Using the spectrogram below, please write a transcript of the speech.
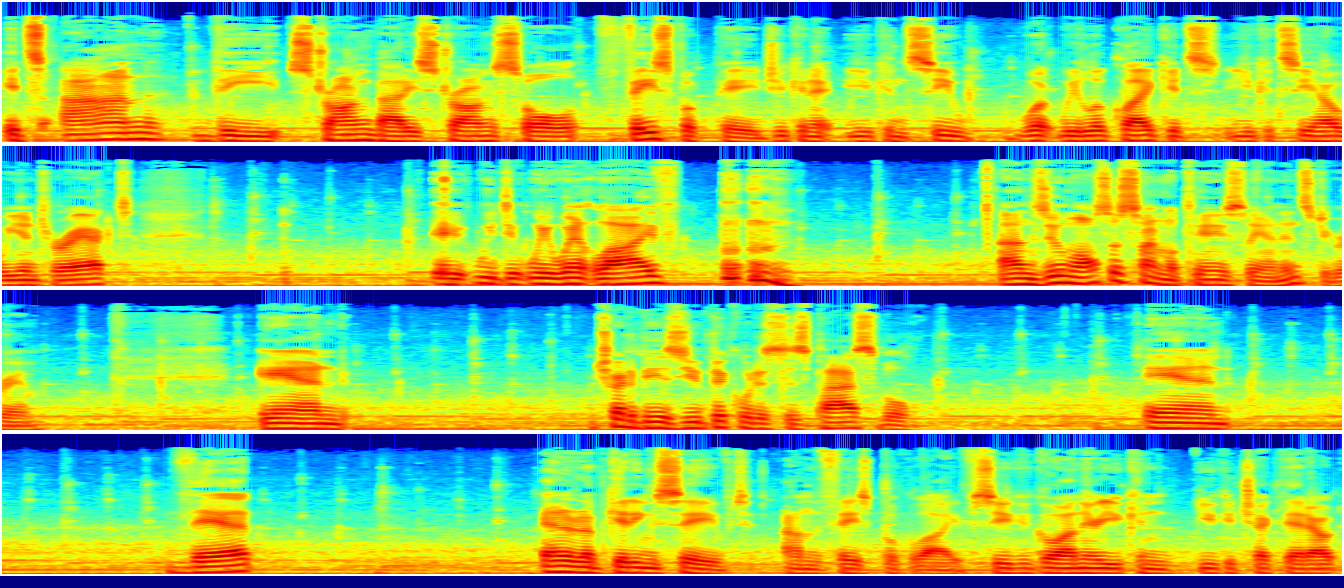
it's on the Strong Body Strong Soul Facebook page. You can you can see what we look like. It's you can see how we interact. It, we did, we went live on Zoom, also simultaneously on Instagram, and try to be as ubiquitous as possible and that ended up getting saved on the Facebook Live. So you could go on there. You can you could check that out.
